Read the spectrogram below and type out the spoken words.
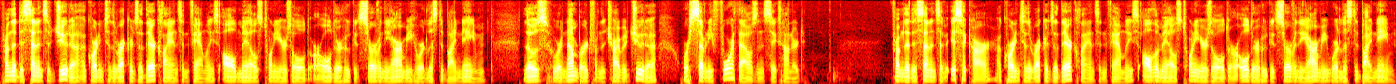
From the descendants of Judah, according to the records of their clans and families, all males 20 years old or older who could serve in the army who were listed by name, those who were numbered from the tribe of Judah were 74,600. From the descendants of Issachar, according to the records of their clans and families, all the males 20 years old or older who could serve in the army were listed by name.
